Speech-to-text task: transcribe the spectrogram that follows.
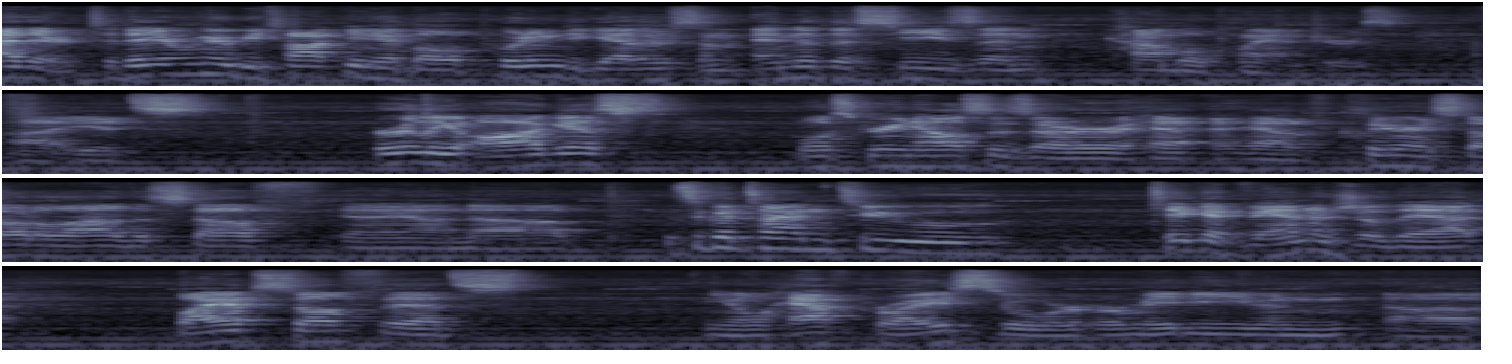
Hi there. Today we're going to be talking about putting together some end of the season combo planters. Uh, it's early August. Most greenhouses are ha have clearanced out a lot of the stuff, and uh, it's a good time to take advantage of that. Buy up stuff that's you know half price or, or maybe even uh,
